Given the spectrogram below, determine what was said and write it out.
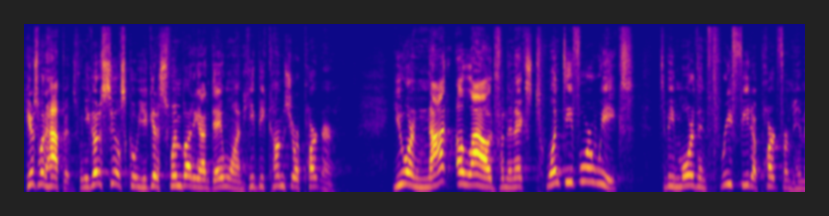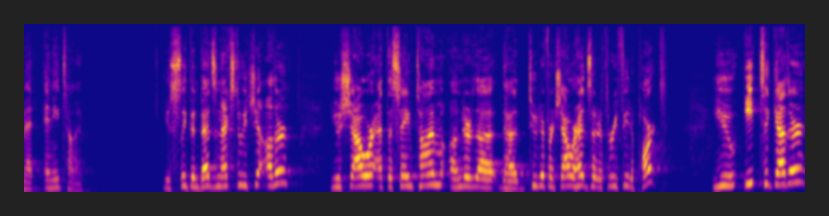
Here's what happens when you go to SEAL school, you get a swim buddy on day one, he becomes your partner. You are not allowed for the next 24 weeks to be more than three feet apart from him at any time. You sleep in beds next to each other. You shower at the same time under the, the two different shower heads that are three feet apart. You eat together.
